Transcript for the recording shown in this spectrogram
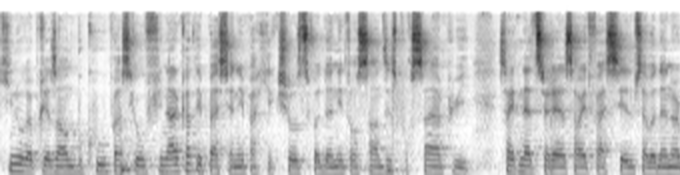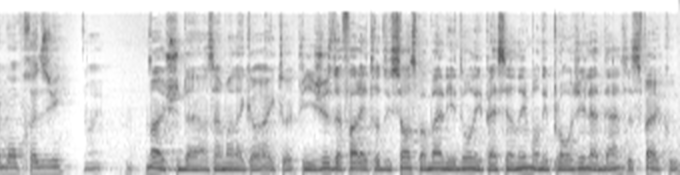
qui nous représente beaucoup parce qu'au final, quand tu es passionné par quelque chose, tu vas donner ton 110%, puis ça va être naturel, ça va être facile, puis ça va donner un bon produit. Ouais. Ouais, je suis entièrement d'accord avec toi. Puis juste de faire l'introduction en ce moment, les deux, on est passionnés, mais on est plongé là-dedans. C'est super cool.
